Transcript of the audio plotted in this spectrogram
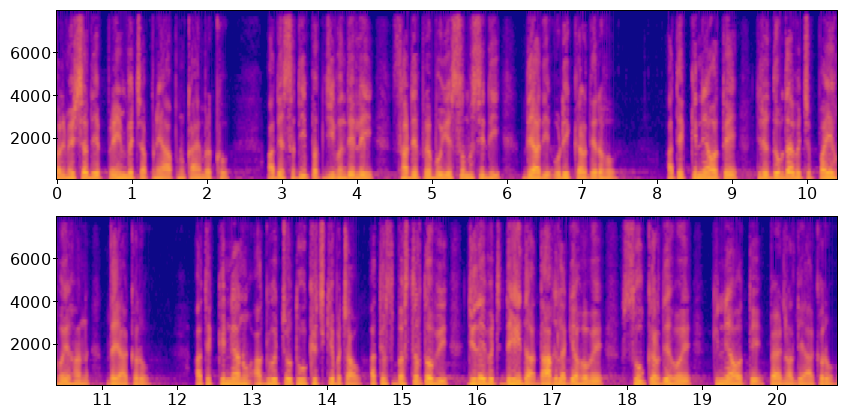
ਪਰਮੇਸ਼ਰ ਦੇ ਪ੍ਰੇਮ ਵਿੱਚ ਆਪਣੇ ਆਪ ਨੂੰ ਕਾਇਮ ਰੱਖੋ ਅਤੇ ਸਦੀਪਕ ਜੀਵਨ ਦੇ ਲਈ ਸਾਡੇ ਪ੍ਰਭੂ ਯਿਸੂ ਮਸੀਹ ਦੀ ਦਇਆ ਦੀ ਉਡੀਕ ਕਰਦੇ ਰਹੋ ਅਤੇ ਕਿੰਨਿਆਂ ਉਤੇ ਜਿਹੜੇ ਦੁਬਦਾ ਵਿੱਚ ਪਏ ਹੋਏ ਹਨ, ਦਇਆ ਕਰੋ ਅਤੇ ਕਿੰਨਿਆਂ ਨੂੰ ਅੱਗ ਵਿੱਚੋਂ ਤੂੰ ਖਿੱਚ ਕੇ ਬਚਾਓ ਅਤੇ ਉਸ ਬਸਤਰ ਤੋਂ ਵੀ ਜਿਹਦੇ ਵਿੱਚ ਦੇਹੀ ਦਾ ਦਾਗ ਲੱਗਿਆ ਹੋਵੇ ਸੂਖ ਕਰਦੇ ਹੋਏ ਕਿੰਨਿਆਂ ਉੱਤੇ ਭੈ ਨਾਲ ਦਇਆ ਕਰੋ।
